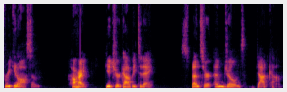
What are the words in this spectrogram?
freaking awesome. All right, get your copy today. SpencerMJones.com.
